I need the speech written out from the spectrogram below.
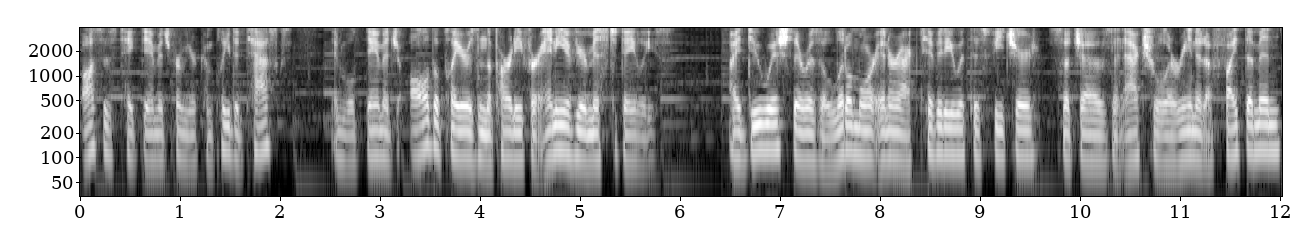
Bosses take damage from your completed tasks and will damage all the players in the party for any of your missed dailies. I do wish there was a little more interactivity with this feature, such as an actual arena to fight them in,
